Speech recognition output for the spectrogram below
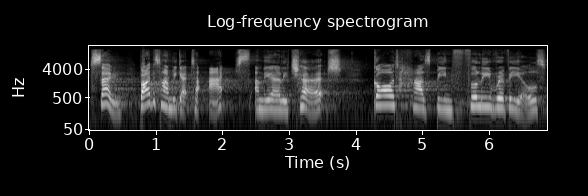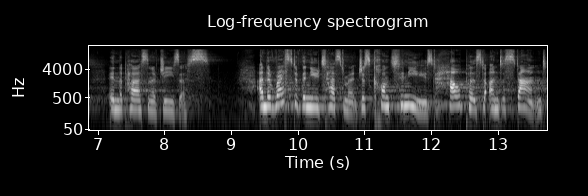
So, by the time we get to Acts and the early church, God has been fully revealed in the person of Jesus. And the rest of the New Testament just continues to help us to understand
